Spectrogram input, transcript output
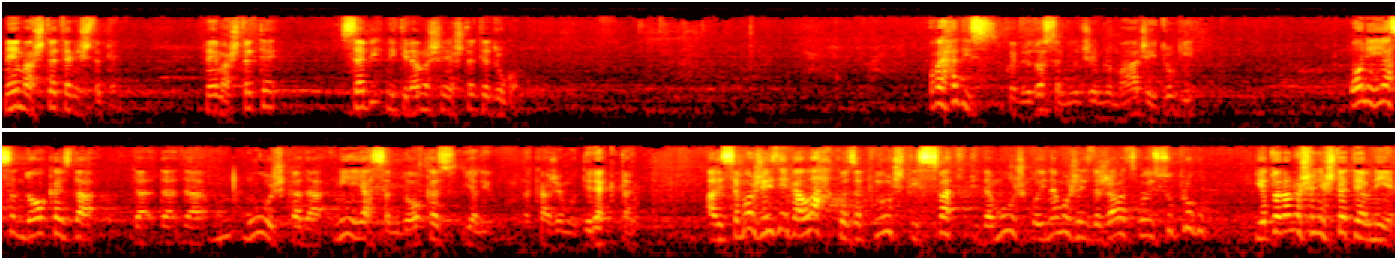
Nema štete ni štete. Nema štete sebi, niti nanošenja štete drugom. Ovaj hadis koji je bio dosta bilo Ibn Mađe i drugi, on je jasan dokaz da, da, da, da muž kada nije jasan dokaz, jeli, da kažemo direktan, ali se može iz njega lahko zaključiti i shvatiti da muž koji ne može izdržavati svoju suprugu, je to nanošenje štete ili nije?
